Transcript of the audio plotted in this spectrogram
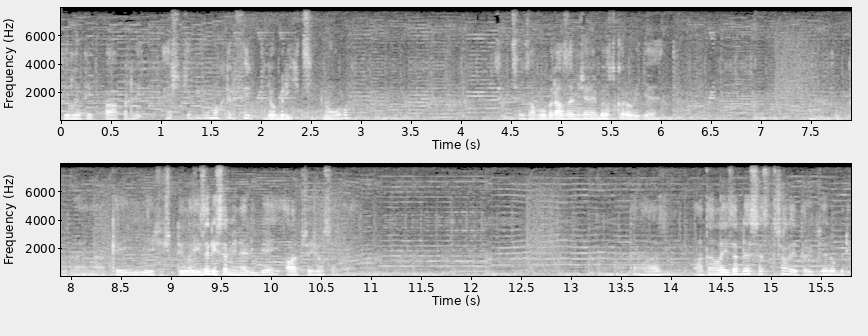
Tyhle ty páprdy. Ještě bych ho mohl trefit. Dobrý, cípnul. Sice za obrazem, že nebyl skoro vidět. To, je nějaký, ježiš, ty lasery se mi nelíbí, ale přežil jsem je. A ten hází. A ten laser jde se střelit, takže dobrý.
